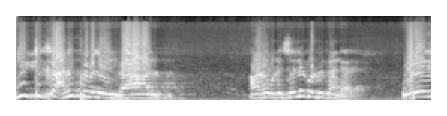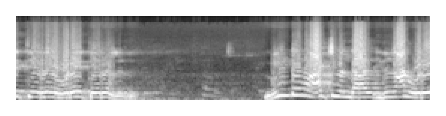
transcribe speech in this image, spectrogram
வீட்டுக்கு அனுப்பவில்லை என்றால் அவர்கள் சொல்லிக் கொண்டிருக்காங்க. ஒரே தேர்தல் ஒரே தேர்தல் இது. மீண்டும் ஆட்சி வந்தால் இதுதான் ஒரே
